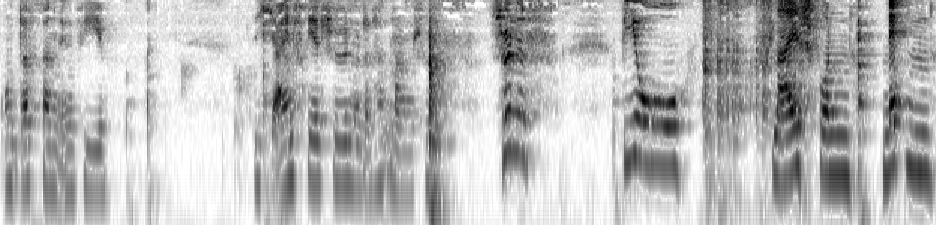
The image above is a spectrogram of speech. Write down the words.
und das dann irgendwie sich einfriert schön und dann hat man ein schönes, schönes Bio-Fleisch von netten,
